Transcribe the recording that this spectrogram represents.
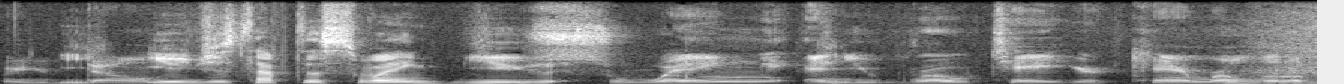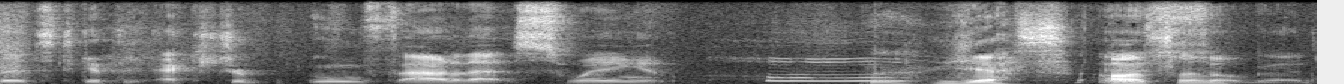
You don't. You just have to swing. You You swing and you rotate your camera a little bit to get the extra oomph out of that swing, and oh, yes, awesome. so good.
